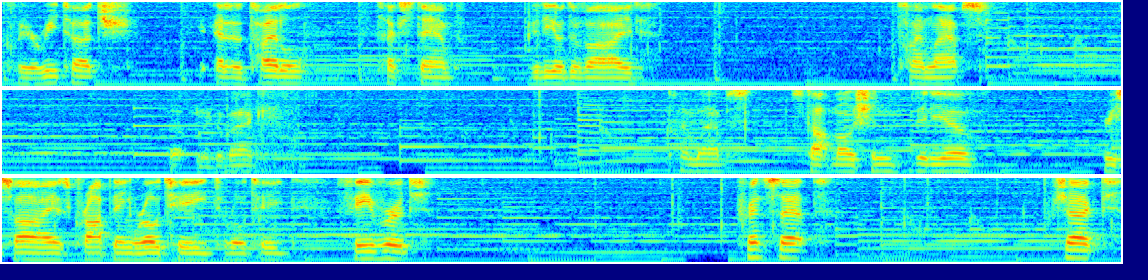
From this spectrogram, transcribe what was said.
clear retouch, edit the title, text stamp, video divide, time lapse. Oh, let me go back. Time lapse, stop motion video, resize, cropping, rotate, rotate, favorite, print set, project,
